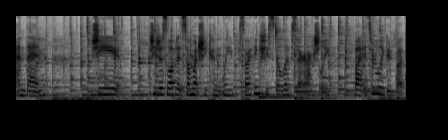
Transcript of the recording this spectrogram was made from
and then she she just loved it so much she couldn't leave. So I think she still lives there actually. But it's a really good book.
